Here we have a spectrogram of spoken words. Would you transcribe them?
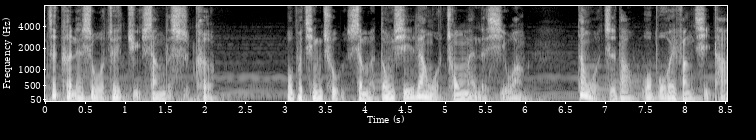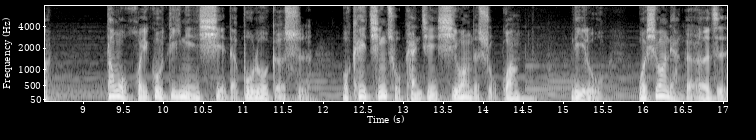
这可能是我最沮丧的时刻。我不清楚什么东西让我充满了希望，但我知道我不会放弃它。当我回顾第一年写的部落格时，我可以清楚看见希望的曙光。例如，我希望两个儿子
